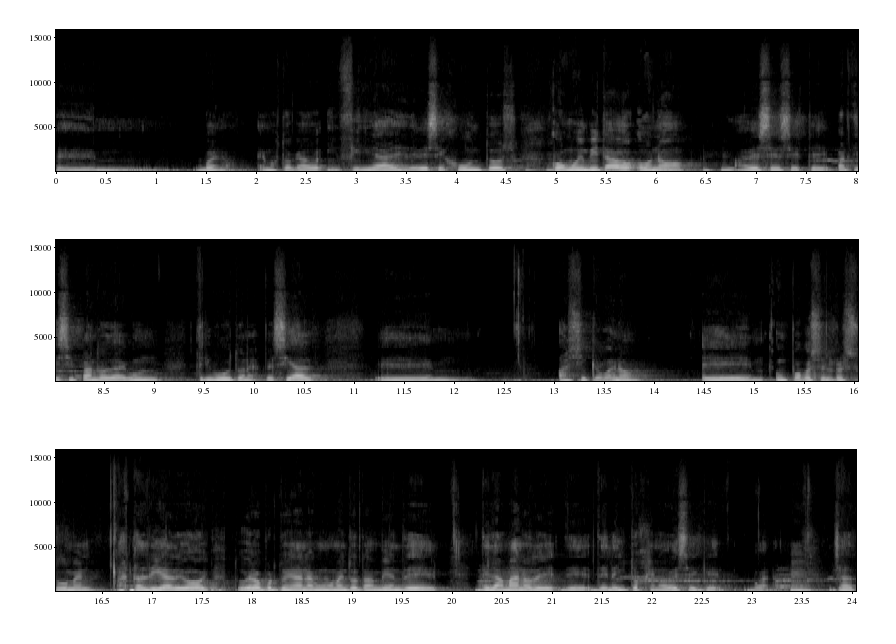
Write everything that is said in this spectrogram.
em, bueno, hemos tocado infinidades de veces juntos, como invitado o no, a veces este, participando de algún tributo en especial. Em, así que bueno, eh, un poco es el resumen hasta el día de hoy. Tuve la oportunidad en algún momento también de, de la mano de, de, Leito Genovese, que bueno, mm. ya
